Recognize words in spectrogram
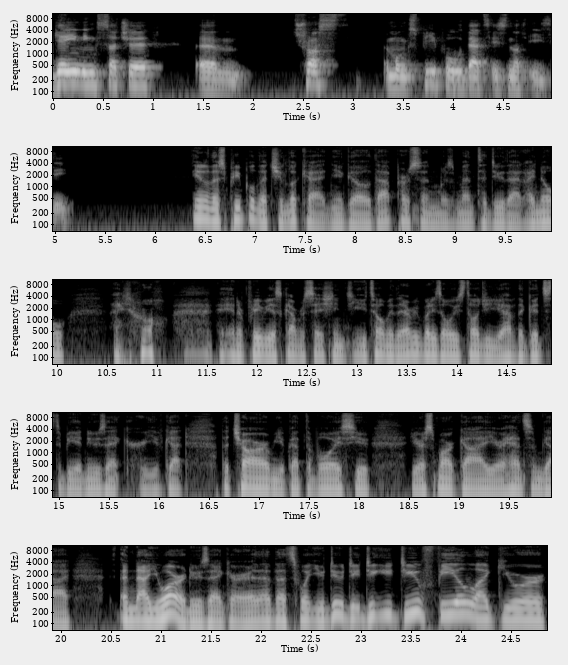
gaining such a um, trust amongst people that is not easy. You know, there's people that you look at and you go, that person was meant to do that. I know I know in a previous conversation you told me that everybody's always told you you have the goods to be a news anchor. You've got the charm, you've got the voice, you you're a smart guy, you're a handsome guy, and now you are a news anchor. That's what you do. Do, do you do you feel like you're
